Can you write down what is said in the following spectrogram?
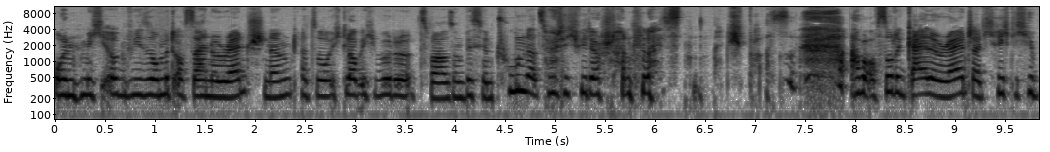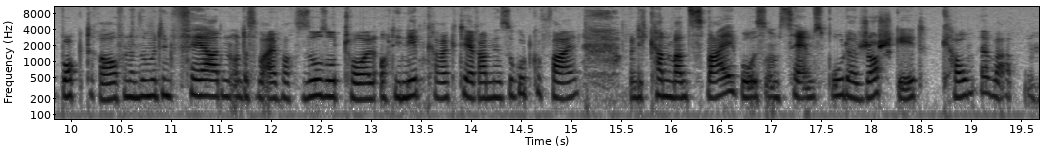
Und mich irgendwie so mit auf seine Ranch nimmt. Also ich glaube, ich würde zwar so ein bisschen tun, als würde ich Widerstand leisten. Mein Spaß. Aber auf so eine geile Ranch hatte ich richtig Bock drauf. Und dann so mit den Pferden. Und das war einfach so, so toll. Auch die Nebencharaktere haben mir so gut gefallen. Und ich kann Band 2, wo es um Sams Bruder Josh geht, kaum erwarten.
